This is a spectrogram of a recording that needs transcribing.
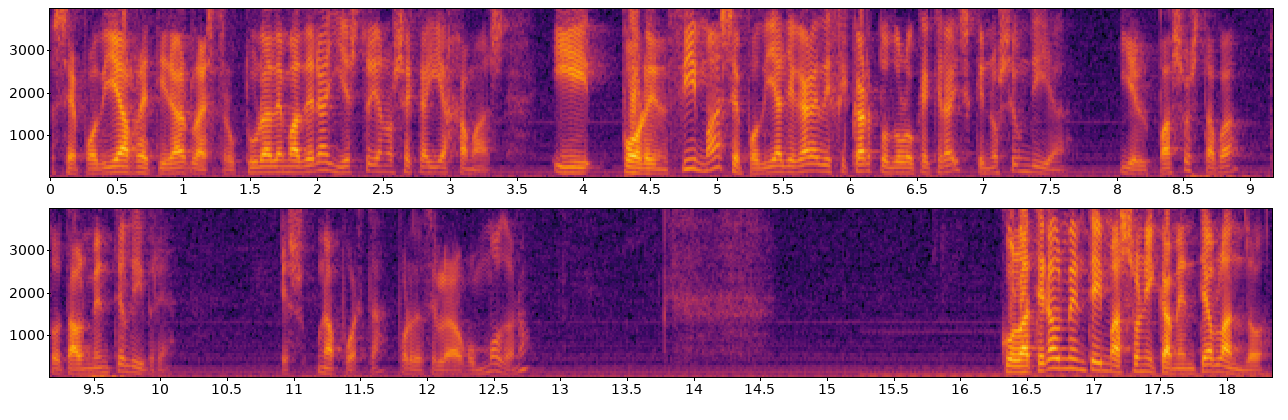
se podía retirar la estructura de madera y esto ya no se caía jamás. Y por encima se podía llegar a edificar todo lo que queráis que no se hundía. Y el paso estaba totalmente libre. Es una puerta, por decirlo de algún modo, ¿no? Colateralmente y masónicamente hablando,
